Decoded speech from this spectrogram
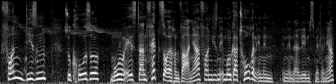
von diesen Sucrose, Monoestern, Fettsäuren waren, ja, von diesen Emulgatoren in den, in den Lebensmitteln. Ja?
